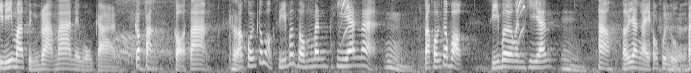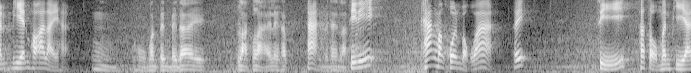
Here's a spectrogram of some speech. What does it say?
ทีนี้มาถึงดราม่าในวงการ ก็ฟังก่อสร้างครับ บางคนก็บอกสีผสมมันเพี้ยนน่ะอืมบางคนก็บอกสีเบอร์มันเพี้ยนอืมอ้าวแล้วยังไงครับคุณหนุ่ม มันเพี้ยนเพราะอะไรฮะอืมโอ้โหมันเป็นไปได้หลากหลายเลยครับอะเป็นไปได้หลากหลายทีนี้ช่างบางคนบอกว่าเฮ้ยสีผสมมันเพี้ยน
